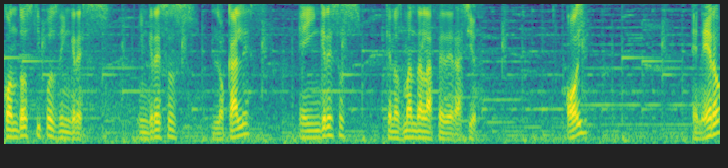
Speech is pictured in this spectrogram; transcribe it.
con dos tipos de ingresos. Ingresos locales e ingresos que nos manda la federación. Hoy, enero,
